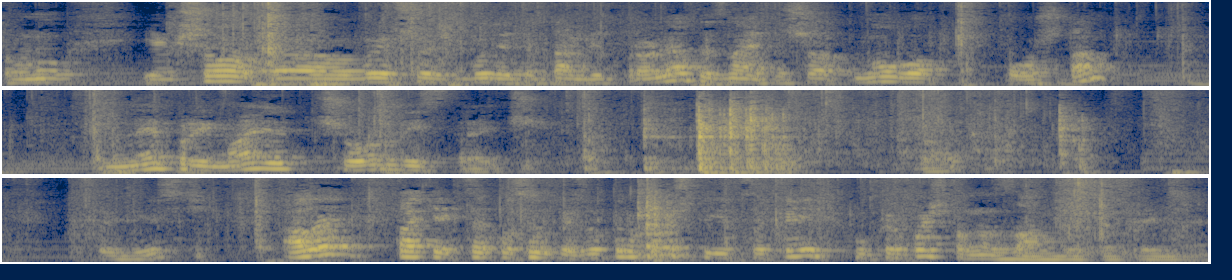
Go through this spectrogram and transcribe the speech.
Тому, якщо е, ви щось будете там відправляти, знайте, що нова пошта не приймає чорний стрейч. Так. Це є. Але так як це посилка з Укрпошти, це окей, Укрпошта вона завжди це приймає.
